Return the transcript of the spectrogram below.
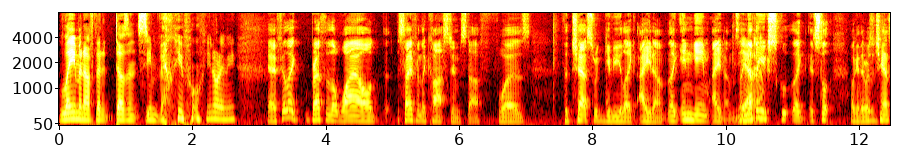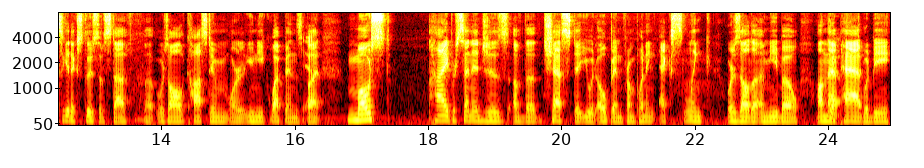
lame enough that it doesn't seem valuable you know what i mean Yeah, I feel like Breath of the Wild, aside from the costume stuff, was the chest would give you like item, like in-game items, like Yeah. nothing exclu- Like it's still okay. There was a chance to get exclusive stuff, but it was all costume or unique weapons. Yeah. But most high percentages of the chest that you would open from putting X Link or Zelda amiibo on that Yeah. pad would be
